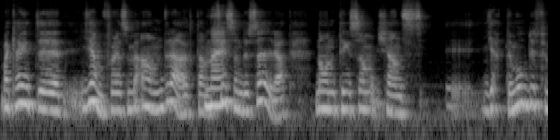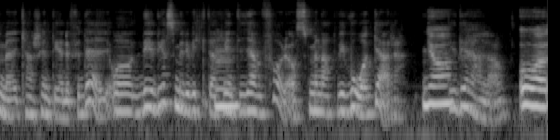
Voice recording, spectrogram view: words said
man kan ju inte jämföra sig med andra. Utan Nej. precis som du säger, att någonting som känns jättemodigt för mig kanske inte är det för dig. Och det är det som är det viktiga, att vi inte jämför oss, men att vi vågar. Ja, Det är det det handlar om. och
